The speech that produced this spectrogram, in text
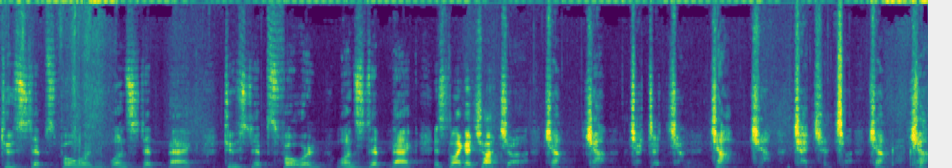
two steps forward, one step back, two steps forward, one step back. It's like a cha-cha. Cha-cha, cha-cha-cha, cha-cha, cha-cha-cha, cha-cha,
